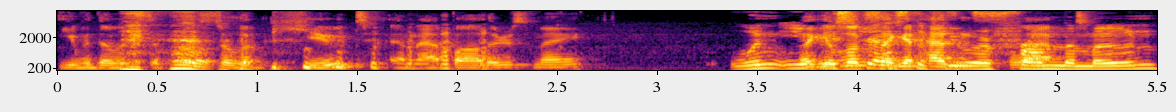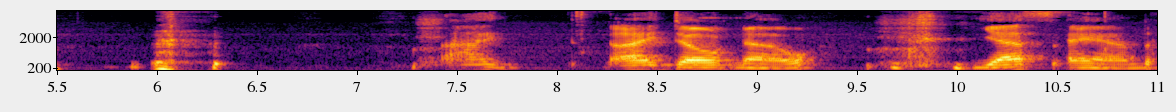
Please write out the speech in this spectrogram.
even though it's supposed to look cute, and that bothers me. Wouldn't you Like, be it looks like stressed it if you hasn't were from the slept. moon? I I don't know. Yes, and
